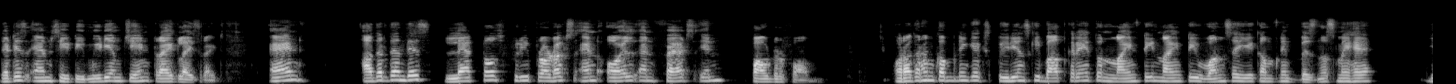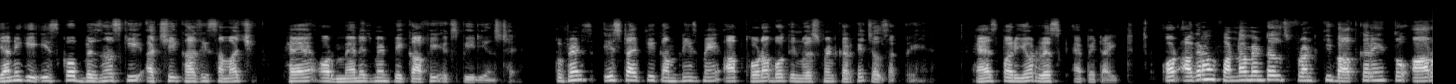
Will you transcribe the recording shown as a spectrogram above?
that is MCT medium chain triglycerides and other than this lactose free products and oil and fats in powder form और अगर हम कंपनी के एक्सपीरियंस की बात करें तो 1991 से ये कंपनी बिज़नेस में है। यानी कि इसको बिज़नेस की अच्छी खासी समझ है और मैनेजमेंट भी काफ़ी एक्सपीरियंस्ड है। तो फ्रेंड्स इस टाइप की कंपनीज़ में आप थोड़ा बहुत इन्वेस्टमेंट करके चल सकते हैं एज पर योर रिस्क एपेटाइट और अगर हम फंडामेंटल्स फ्रंट की बात करें तो R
